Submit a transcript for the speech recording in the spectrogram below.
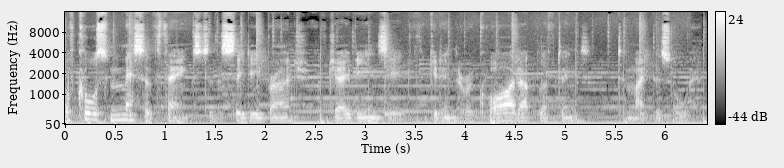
Of course, massive thanks to the CD branch of JBNZ for getting the required upliftings to make this all happen.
